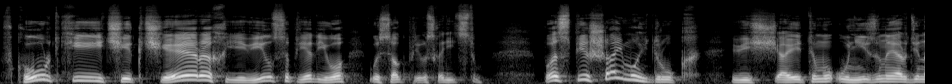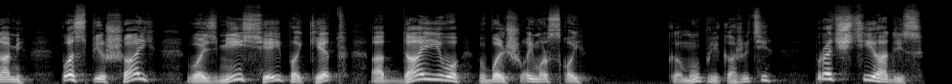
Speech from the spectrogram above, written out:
В куртке и чекчерах явился пред его высокопревосходительством. «Поспешай, мой друг», — вещает ему унизанный орденами, «поспешай, возьми сей пакет, отдай его в Большой морской». «Кому прикажете?» «Прочти адрес.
